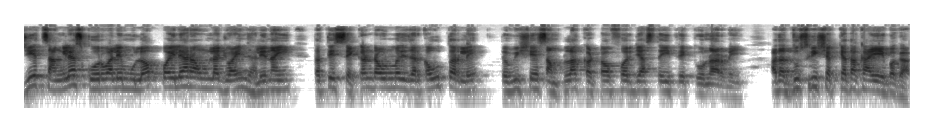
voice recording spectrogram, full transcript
जे चांगल्या स्कोरवाले मुलं पहिल्या राऊंडला जॉईन झाले नाही तर ते सेकंड राऊंडमध्ये जर का उतरले तर विषय संपला. कट ऑफवर जास्त इफेक्ट होणार नाही. आता दुसरी शक्यता काय आहे बघा.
